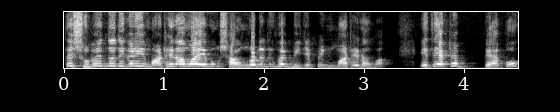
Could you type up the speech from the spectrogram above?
তাই শুভেন্দু অধিকারী মাঠে নামা এবং সাংগঠনিকভাবে বিজেপির মাঠে নামা, এতে একটা ব্যাপক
